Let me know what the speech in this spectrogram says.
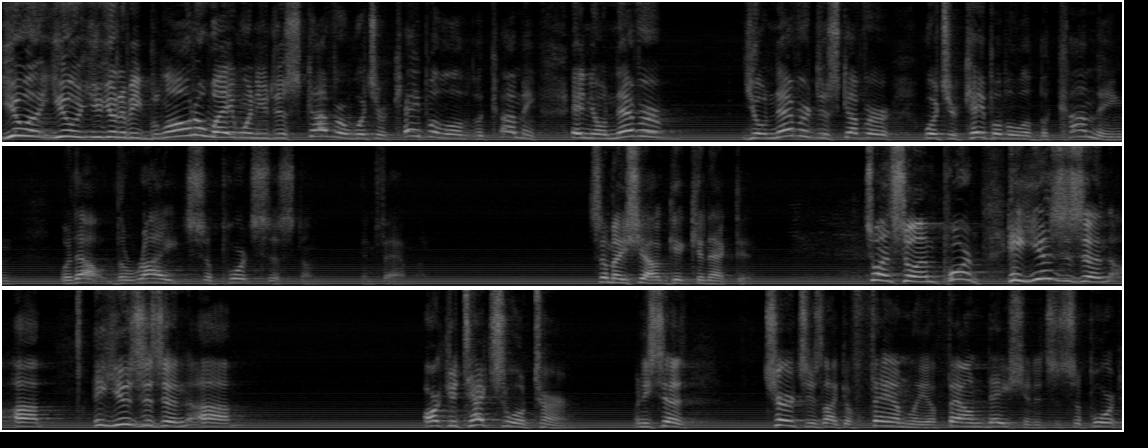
You, you, you're going to be blown away when you discover what you're capable of becoming, and you'll never, you'll never discover what you're capable of becoming without the right support system and family. Somebody shout, get connected. That's why it's so important. He uses an, uh, he uses an uh, architectural term when he says church is like a family, a foundation, it's a support.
